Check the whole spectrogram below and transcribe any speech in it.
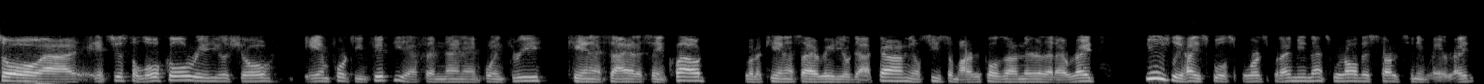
So uh, it's just a local radio show, AM 1450, FM 99.3, KNSI out of St. Cloud. Go to knsiradio.com. You'll see some articles on there that I write, usually high school sports, but I mean, that's where all this starts anyway, right?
